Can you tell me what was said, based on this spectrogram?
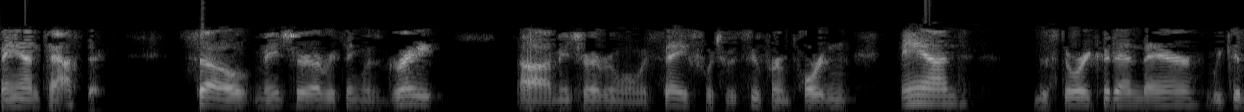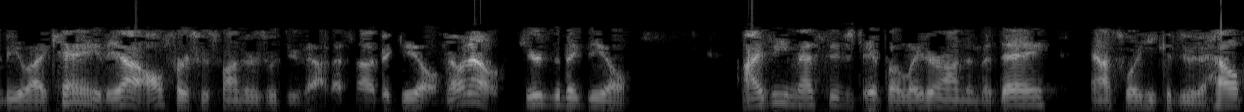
fantastic. So made sure everything was great, uh, made sure everyone was safe, which was super important. And the story could end there. We could be like, hey, yeah, all first responders would do that. That's not a big deal. No, no. Here's the big deal. Ivy messaged IPA later on in the day, asked what he could do to help,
